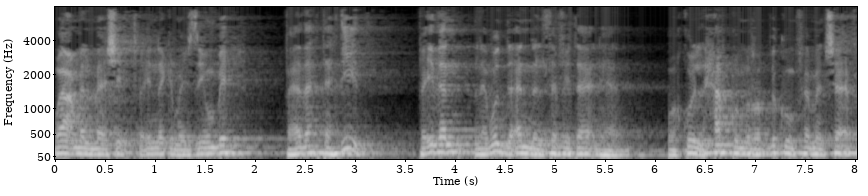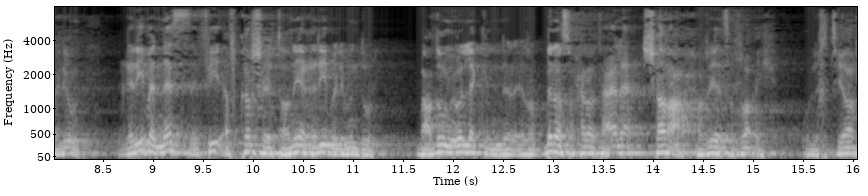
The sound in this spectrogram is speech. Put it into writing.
واعمل ما شئت فإنك مجزي به. فهذا تهديد. فإذا لابد أن نلتفت لهذا. وقل الحق من ربكم فمن شاء فليؤمن. غريبة الناس في أفكار شيطانية غريبة اليومين دول. بعضهم يقول لك أن ربنا سبحانه وتعالى شرع حرية الرأي والاختيار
